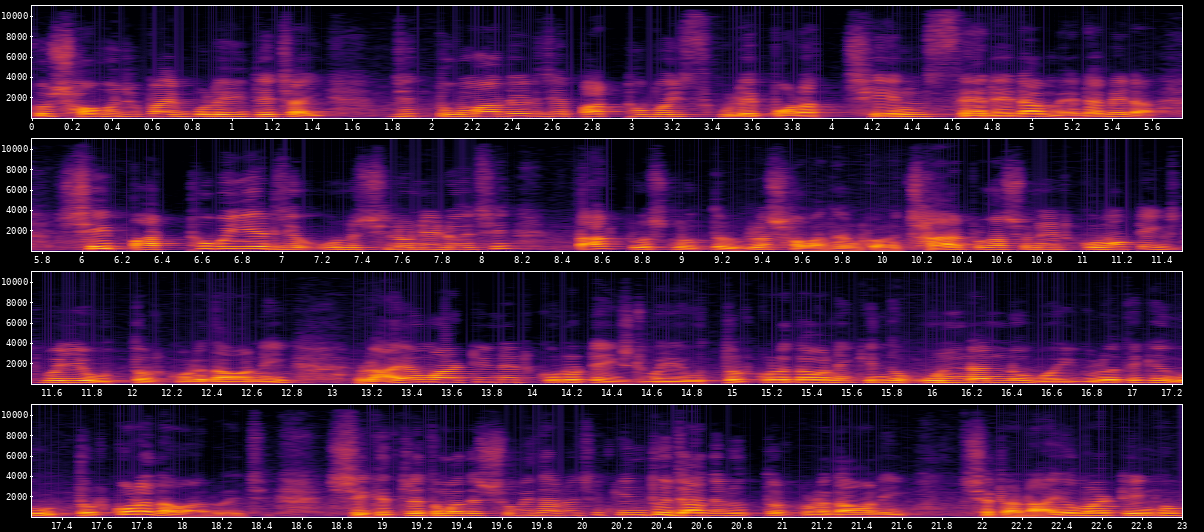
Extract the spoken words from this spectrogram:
খুব সহজ উপায় বলে দিতে চাই যে তোমাদের যে পাঠ্য বই স্কুলে পড়াচ্ছেন স্যারেরা, ম্যাডামেরা, সেই পাঠ্য বইয়ের যে অনুশীলনী রয়েছে তার প্রশ্ন উত্তরগুলো সমাধান করো। ছায়া প্রকাশনের কোনো টেক্সট বইয়ে উত্তর করে দেওয়া নেই। রায়ো মার্টিনের কোনো টেক্সট বইয়ে উত্তর করে দেওয়া নেই, কিন্তু অন্যান্য বইগুলো থেকে উত্তর করে দেওয়া রয়েছে। সেক্ষেত্রে তোমাদের সুবিধা রয়েছে, কিন্তু যাদের উত্তর করে দেওয়া নেই, সেটা রায়ো মার্টিন হোক,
